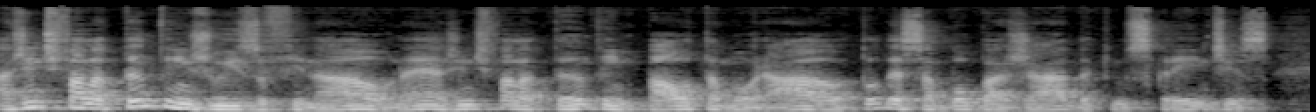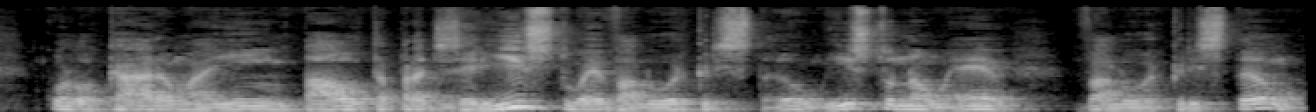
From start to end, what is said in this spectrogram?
A gente fala tanto em juízo final, né? A gente fala tanto em pauta moral, toda essa bobajada que os crentes colocaram aí em pauta para dizer isto é valor cristão, isto não é valor cristão.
